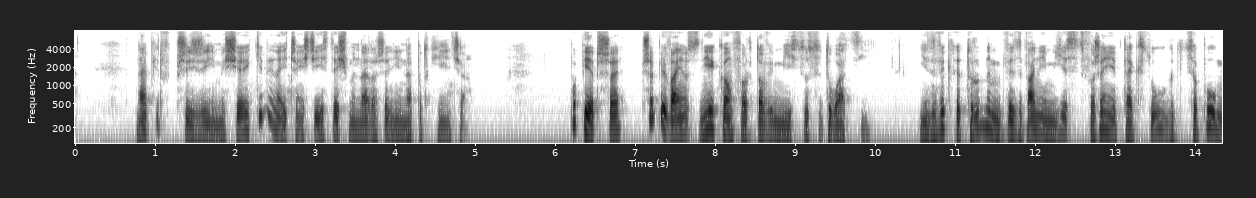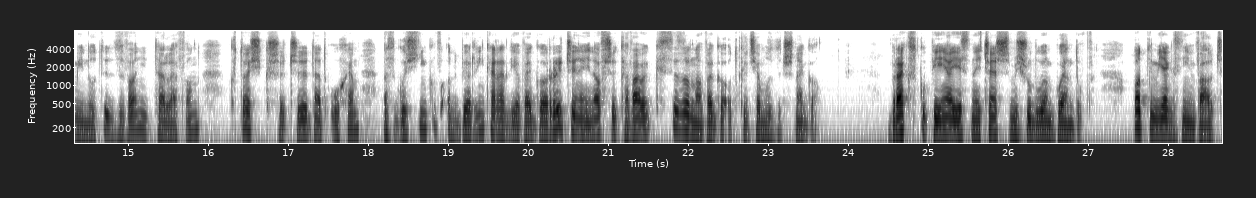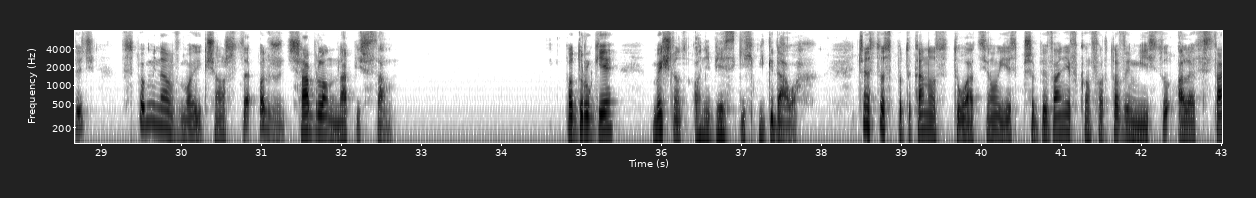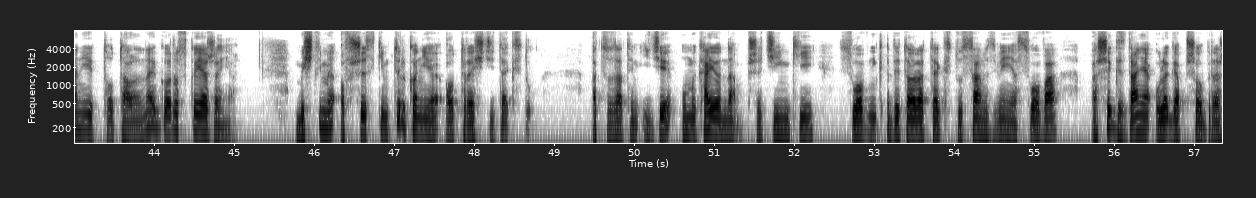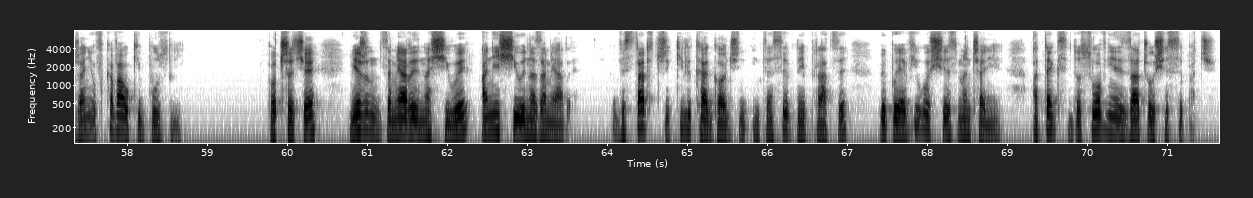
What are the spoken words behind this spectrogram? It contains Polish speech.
Najpierw przyjrzyjmy się, kiedy najczęściej jesteśmy narażeni na potknięcia. Po pierwsze, przebywając w niekomfortowym miejscu sytuacji. Niezwykle trudnym wyzwaniem jest stworzenie tekstu, gdy co pół minuty dzwoni telefon, ktoś krzyczy nad uchem, a z głośników odbiornika radiowego ryczy najnowszy kawałek sezonowego odkrycia muzycznego. Brak skupienia jest najczęstszym źródłem błędów. O tym, jak z nim walczyć, wspominam w mojej książce Odrzuć szablon, napisz sam. Po drugie, myśląc o niebieskich migdałach. Często spotykaną sytuacją jest przebywanie w komfortowym miejscu, ale w stanie totalnego rozkojarzenia. Myślimy o wszystkim, tylko nie o treści tekstu. A co za tym idzie, umykają nam przecinki, słownik edytora tekstu sam zmienia słowa, a szyk zdania ulega przeobrażeniu w kawałki puzli. Po trzecie, mierząc zamiary na siły, a nie siły na zamiary. Wystarczy kilka godzin intensywnej pracy, by pojawiło się zmęczenie, a tekst dosłownie zaczął się sypać.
